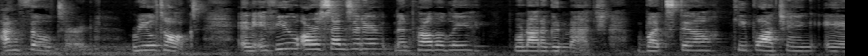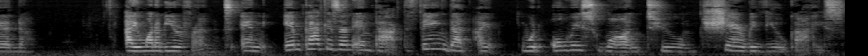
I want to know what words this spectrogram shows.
unfiltered, real talks. And if you are sensitive, then probably we're not a good match. But still, keep watching and I want to be your friend. And impact is an impact. The thing that I would always want to share with you guys.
